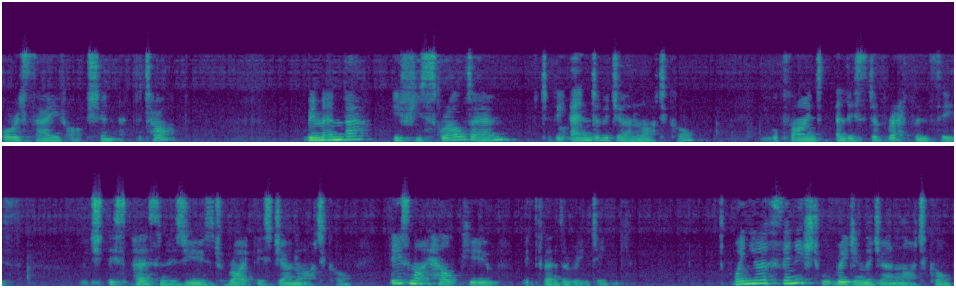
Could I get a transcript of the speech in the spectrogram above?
or a save option at the top. Remember If you scroll down to the end of a journal article, you will find a list of references which this person has used to write this journal article. These might help you with further reading. When you have finished reading the journal article,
